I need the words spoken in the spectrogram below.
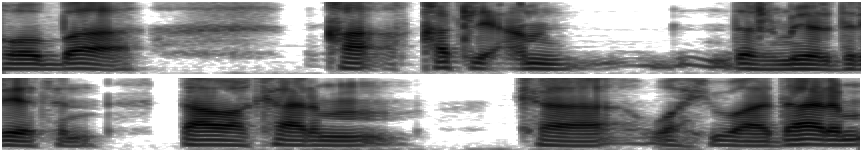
هۆ بە قەتلی ئەم دەژمێر درێتن داواکارم کە وە هیوادارم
